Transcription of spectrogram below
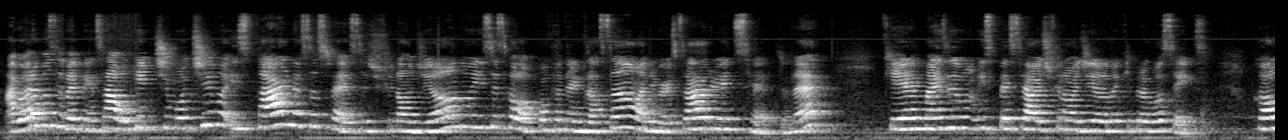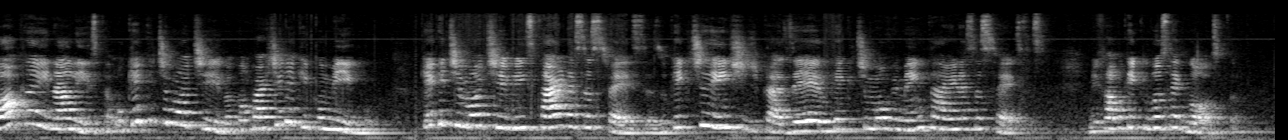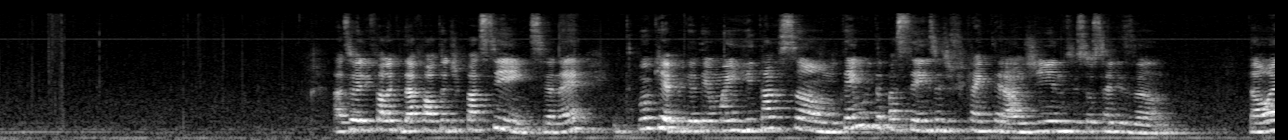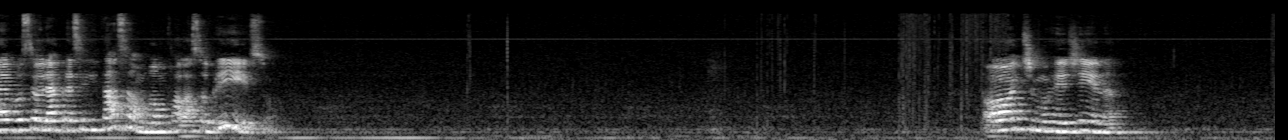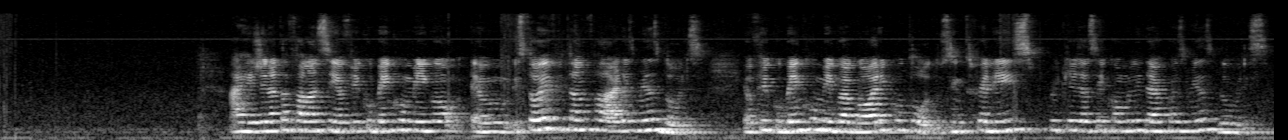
Agora você vai pensar o que te motiva estar nessas festas de final de ano e vocês colocam confraternização, aniversário e etc, né? Que é mais um especial de final de ano aqui para vocês. Coloca aí na lista o que que te motiva, compartilha aqui comigo. O que que te motiva a estar nessas festas? O que que te enche de prazer? O que que te movimenta a ir nessas festas? Me fala o que que você gosta. Às vezes ele fala que dá falta de paciência, né? Por quê? Porque tem uma irritação, não tem muita paciência de ficar interagindo, se socializando. Então é você olhar para essa irritação. Vamos falar sobre isso. Ótimo, Regina. A Regina tá falando assim, eu fico bem comigo, eu estou evitando falar das minhas dores. Eu fico bem comigo agora e com todos. Sinto feliz porque já sei como lidar com as minhas dores.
